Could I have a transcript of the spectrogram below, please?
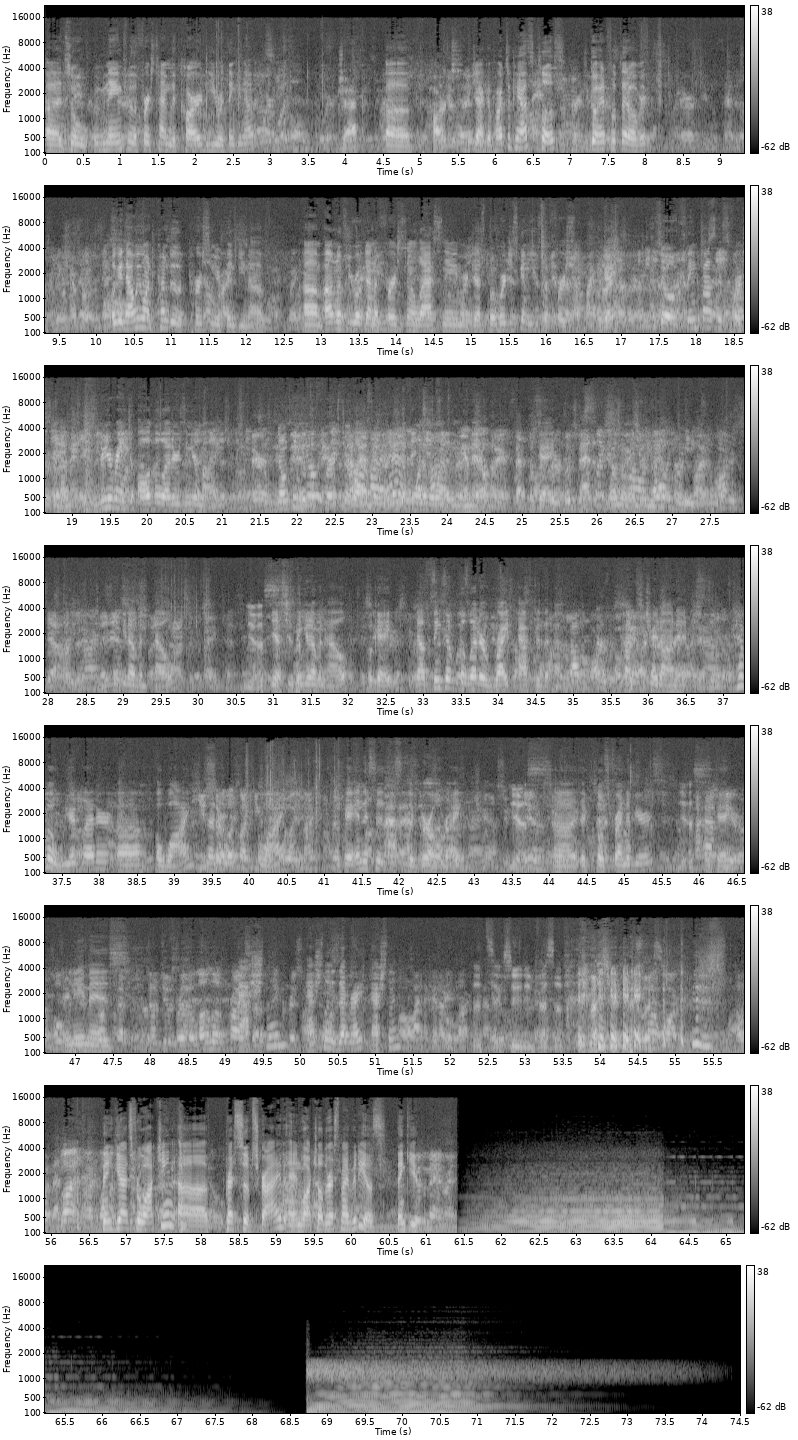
uh, so, name for the first time the card you were thinking of? Jack. Uh, Hearts. Jack of Hearts. Okay, that's close. So go ahead, and flip that over. Okay, now we want to come to the person you're thinking of. Um, I don't know if you wrote down a first and a last name or just, but we're just going to use the first name, okay? So think about this first name. Rearrange all the letters in your mind. Don't think of the first or last name, think of one of the ones in the middle, okay? One of the ones in the middle. Thinking of an L? Yes. Yes, you're thinking of an L. Okay. Now think of the letter right after the L. Concentrate on it. Kind of a weird letter. Uh, a Y. Is that? A Y. Okay. And this is this is a girl, right? Yes. Uh, a close friend of yours. Yes. Okay. Her name is Ashlyn. Ashlyn, is that right? Ashlyn. That's extremely impressive. Thank you guys for watching. Uh, press subscribe and watch all the rest of my videos. Thank you.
